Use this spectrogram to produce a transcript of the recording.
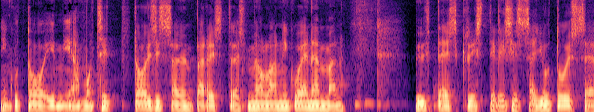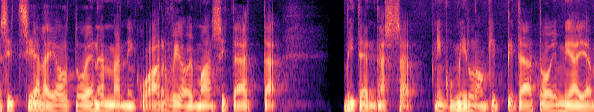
niin kuin toimia. Mutta sitten toisissa ympäristöissä me ollaan niin kuin enemmän yhteiskristillisissä jutuissa ja sitten siellä joutuu enemmän niin kuin arvioimaan sitä, että miten tässä niin kuin milloinkin pitää toimia ja,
